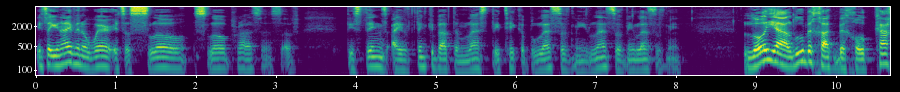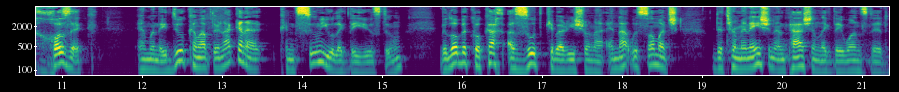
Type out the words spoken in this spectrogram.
It's that you're not even aware. It's a slow, slow process of these things. I think about them less. They take up less of me, less of me, less of me. Lo ya'alu bechol kach chozek. And when they do come up, they're not going to consume you like they used to. And not with so much determination and passion like they once did.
